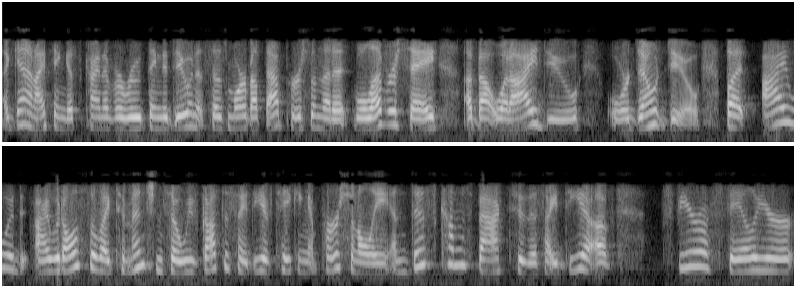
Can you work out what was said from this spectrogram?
again, I think it's kind of a rude thing to do. And it says more about that person than it will ever say about what I do or don't do. But I would, I would also like to mention, so we've got this idea of taking it personally. And this comes back to this idea of fear of failure,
